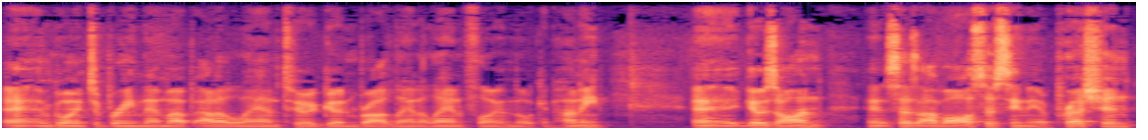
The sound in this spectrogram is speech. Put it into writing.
am going to bring them up out of the land to a good and broad land, a land flowing with milk and honey. And it goes on and it says, I've also seen the oppression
